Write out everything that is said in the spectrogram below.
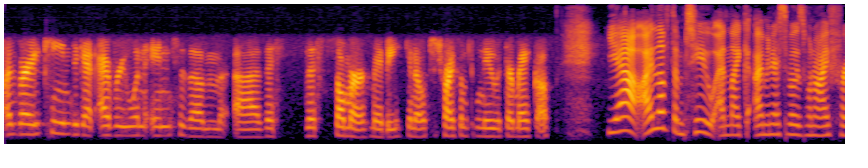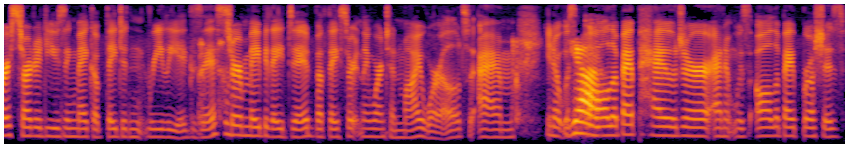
I'm very keen to get everyone into them uh, this this summer, maybe you know, to try something new with their makeup. Yeah, I love them too. And like, I mean, I suppose when I first started using makeup, they didn't really exist, or maybe they did, but they certainly weren't in my world. Um, you know, it was Yeah. all about powder and it was all about brushes.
